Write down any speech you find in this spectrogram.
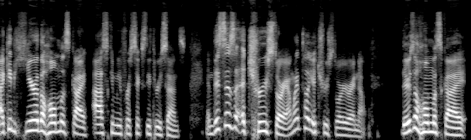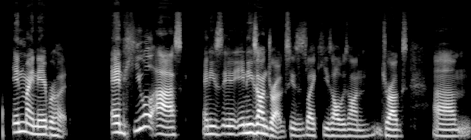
I can hear the homeless guy asking me for 63 cents. And this is a true story. I'm going to tell you a true story right now. There's a homeless guy in my neighborhood and he will ask and he's and he's on drugs. He's like he's always on drugs. Um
